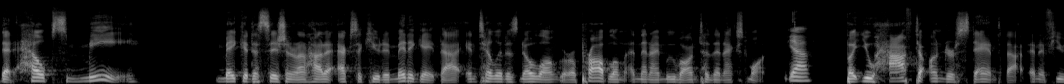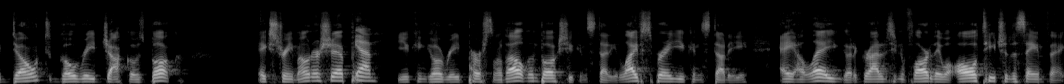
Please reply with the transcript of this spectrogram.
that helps me make a decision on how to execute and mitigate that until it is no longer a problem and then I move on to the next one yeah. But you have to understand that. And if you don't, go read Jocko's book. extreme ownership. Yeah. You can go read personal development books. You can study LifeSpring. You can study ALA. You can go to Gratitude in Florida. They will all teach you the same thing.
